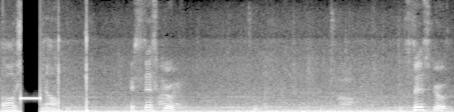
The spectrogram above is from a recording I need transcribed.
Oh, no. It's this group. It's this group.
